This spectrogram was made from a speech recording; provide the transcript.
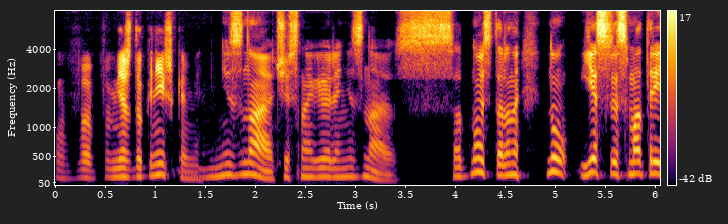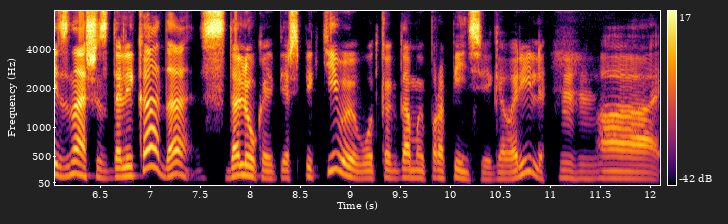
в- между книжками? Не знаю, честно говоря, не знаю. С одной стороны, ну, если смотреть, знаешь, издалека, да, с далекой перспективы, вот когда мы про пенсии говорили, Мгм. а,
